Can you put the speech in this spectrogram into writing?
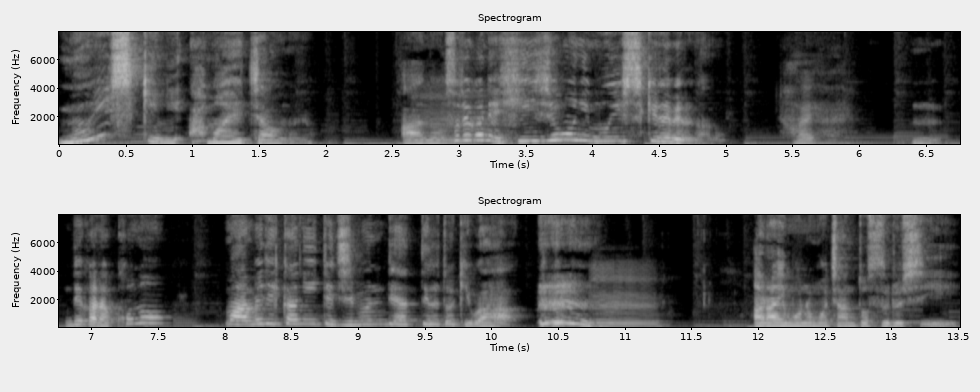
無意識に甘えちゃうのよ。あの、うん。それがね、非常に無意識レベルなの。はいはい。うん。だから、この、まあ、アメリカにいて自分でやってる時は、うん。洗い物もちゃんとするし、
